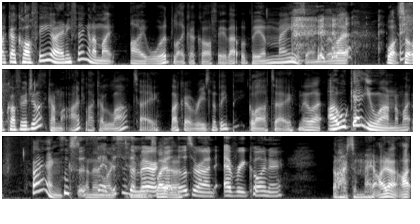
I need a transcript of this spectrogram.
Like a coffee or anything?" And I'm like, "I would like a coffee. That would be amazing." And they're like. What sort of coffee would you like? I'm like, I'd like a latte, like a reasonably big latte. And they're like, I will get you one. I'm like, thanks. This is, And then, like, this is America. later- Those are on every corner. Oh, it's amazing. I don't. I,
